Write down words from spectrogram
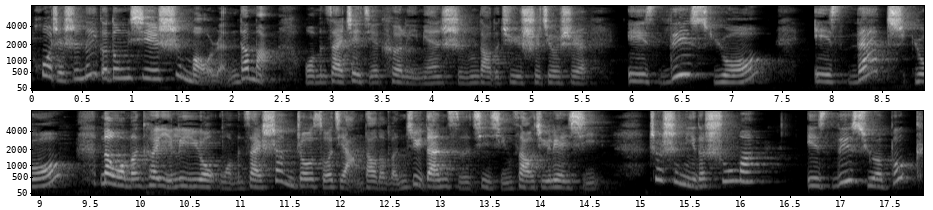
或者是那个东西是某人的吗？我们在这节课里面使用到的句式就是 Is this your? Is that your? 那我们可以利用我们在上周所讲到的文具单词进行造句练习。这是你的书吗？Is this your book?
